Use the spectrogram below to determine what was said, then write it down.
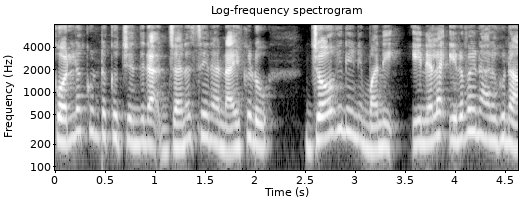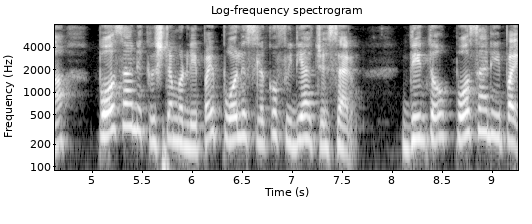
కొల్లకుంటకు చెందిన జనసేన నాయకుడు జోగినేని మణి ఈ నెల ఇరవై నాలుగున పోసాని కృష్ణమురళిపై పోలీసులకు ఫిర్యాదు చేశారు. దీంతో పోసానిపై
